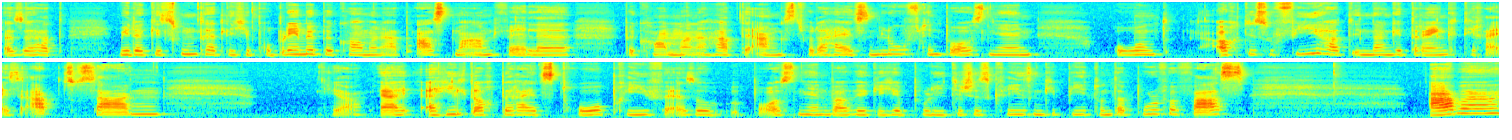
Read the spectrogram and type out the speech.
Also er hat wieder gesundheitliche Probleme bekommen, er hat Asthmaanfälle bekommen, er hatte Angst vor der heißen Luft in Bosnien und auch die Sophie hat ihn dann gedrängt, die Reise abzusagen ja, er erhielt auch bereits Drohbriefe. Also Bosnien war wirklich ein politisches Krisengebiet und ein Pulverfass. Aber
